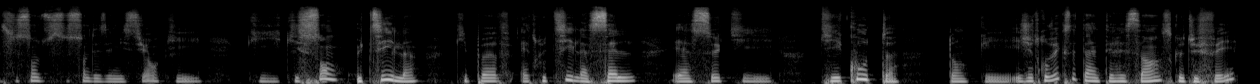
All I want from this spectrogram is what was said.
ce, sont, ce sont des émissions qui, qui, qui sont utiles, qui peuvent être utiles à celles et à ceux qui, qui écoutent. Donc, j'ai trouvé que c'était intéressant ce que tu fais,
